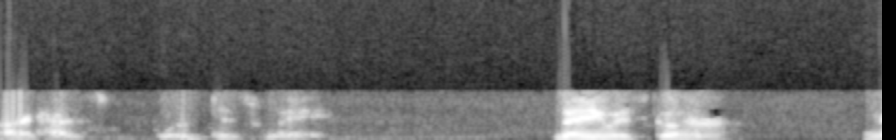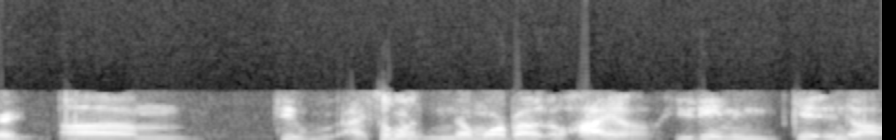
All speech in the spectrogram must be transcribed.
guy has worked his way. But anyways, go ahead. Sure. Okay. Um, dude, I still want to know more about Ohio. You didn't even get into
